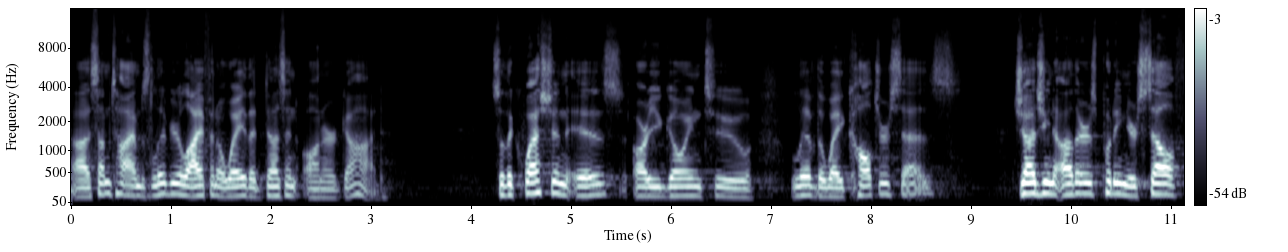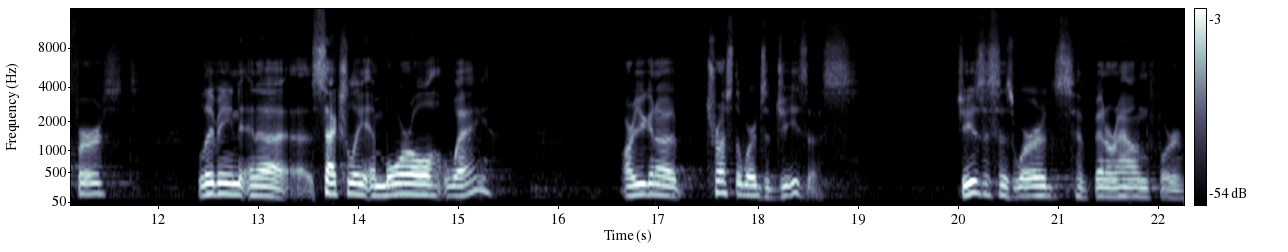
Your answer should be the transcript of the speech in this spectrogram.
uh, sometimes live your life in a way that doesn't honor God. So the question is are you going to live the way culture says, judging others, putting yourself first, living in a sexually immoral way? Or are you going to trust the words of Jesus? Jesus' words have been around for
